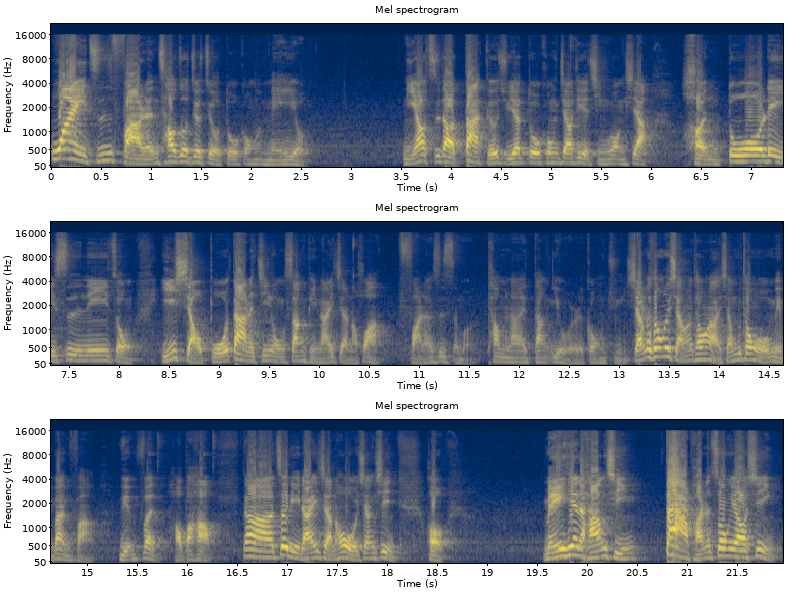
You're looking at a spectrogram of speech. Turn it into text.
外资法人操作就只有多空，没有。你要知道，大格局在多空交替的情况下。很多类似那一种以小博大的金融商品来讲的话，反而是什么？他们拿来当诱饵的工具。想得通就想得通啊，想不通我没办法。缘分好不好？那这里来讲的话，我相信哦，每一天的行情、大盘的重要性，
